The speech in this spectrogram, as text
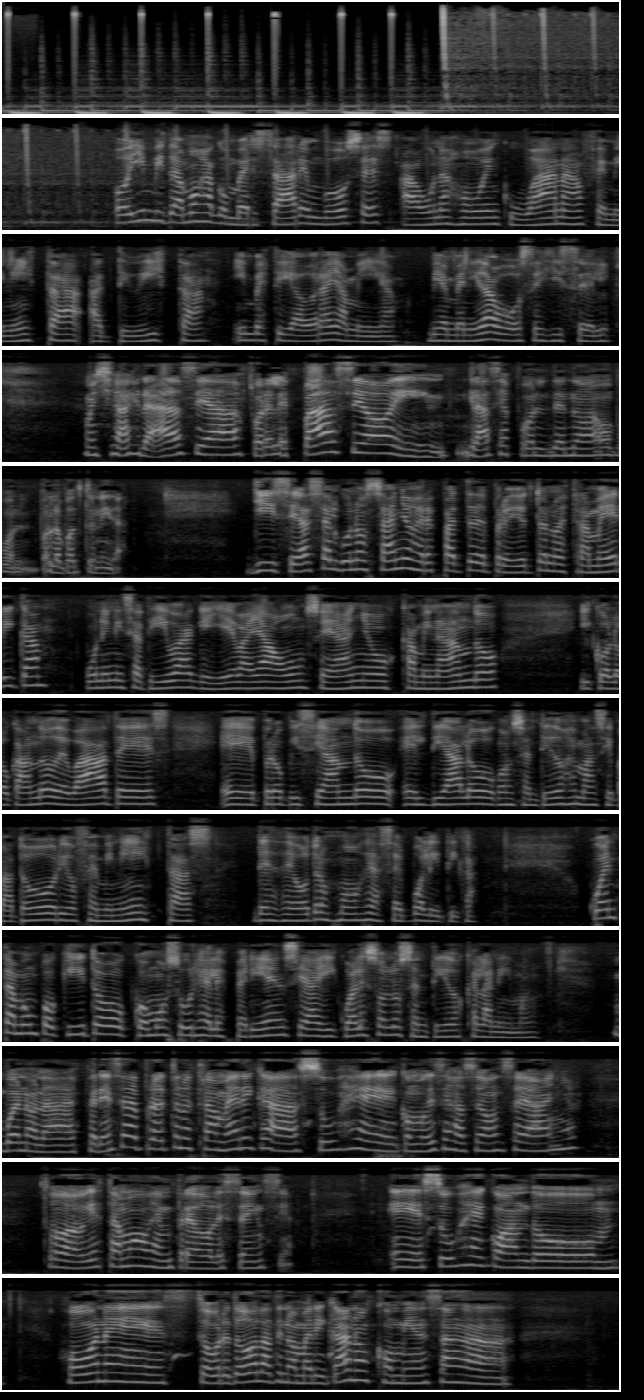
Hoy invitamos a conversar en voces a una joven cubana, feminista, activista, investigadora y amiga. Bienvenida a Voces, Giselle. Muchas gracias por el espacio y gracias por de nuevo por, por la oportunidad. Gise, hace algunos años eres parte del proyecto Nuestra América, una iniciativa que lleva ya 11 años caminando y colocando debates, eh, propiciando el diálogo con sentidos emancipatorios, feministas, desde otros modos de hacer política. Cuéntame un poquito cómo surge la experiencia y cuáles son los sentidos que la animan. Bueno, la experiencia del proyecto Nuestra América surge, como dices, hace 11 años. Todavía estamos en preadolescencia eh, surge cuando jóvenes, sobre todo latinoamericanos, comienzan a,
